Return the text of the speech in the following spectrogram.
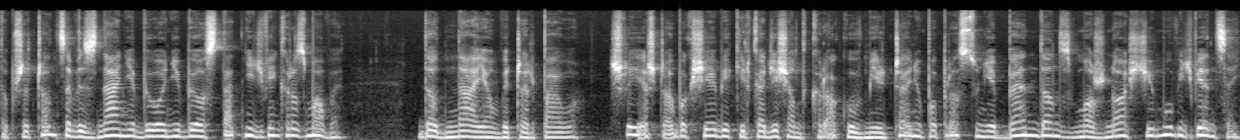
To przeczące wyznanie było niby ostatni dźwięk rozmowy. Do dna ją wyczerpało. Szli jeszcze obok siebie kilkadziesiąt kroków w milczeniu, po prostu nie będąc w możności mówić więcej.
